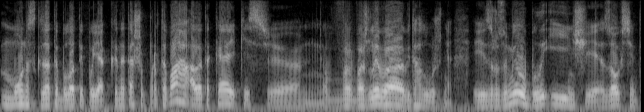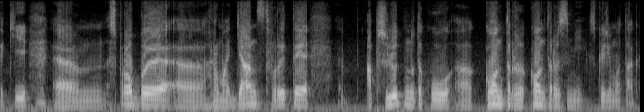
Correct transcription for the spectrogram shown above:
можна сказати, було типу як не те, що противага, але таке якесь е, важливе відгалуження. І зрозуміло, були і інші зовсім такі ем, спроби е, громадян створити. Абсолютно таку е, контр, контрзмі, скажімо так,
